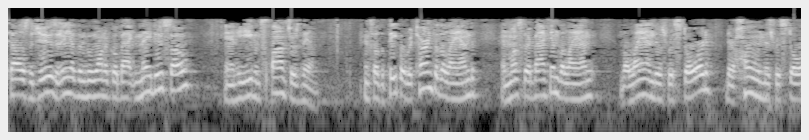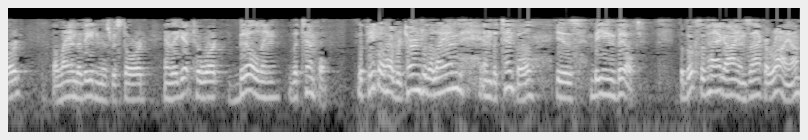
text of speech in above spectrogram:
tells the Jews that any of them who want to go back may do so, and he even sponsors them. And so the people return to the land, and once they're back in the land, the land is restored, their home is restored, the land of Eden is restored, and they get to work building the temple. The people have returned to the land, and the temple is being built. The books of Haggai and Zechariah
